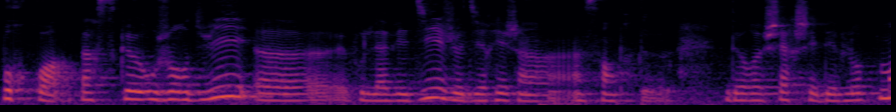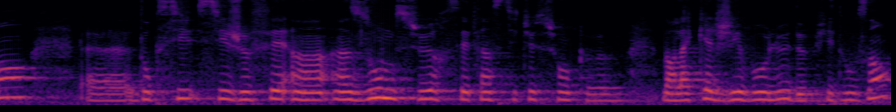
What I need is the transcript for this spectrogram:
Pourquoi? Parce qu'aujourd'hui, euh, vous l'avez dit, je dirige un, centre de, recherche et développement. Euh, donc, si, je fais un, zoom sur cette institution dans laquelle j'évolue depuis 12 ans,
